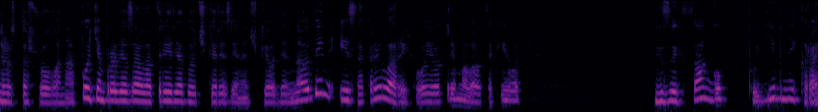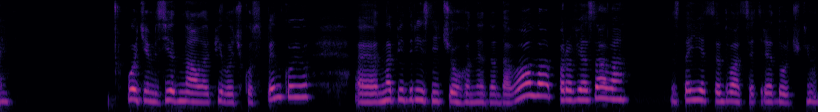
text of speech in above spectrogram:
розташована. Потім пров'язала три рядочки резиночки один на один і закрила рихлою. Отримала отакий от зигзагоподібний край. Потім з'єднала пілочку спинкою, е, на підріз нічого не додавала, пров'язала, здається, 20 рядочків.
